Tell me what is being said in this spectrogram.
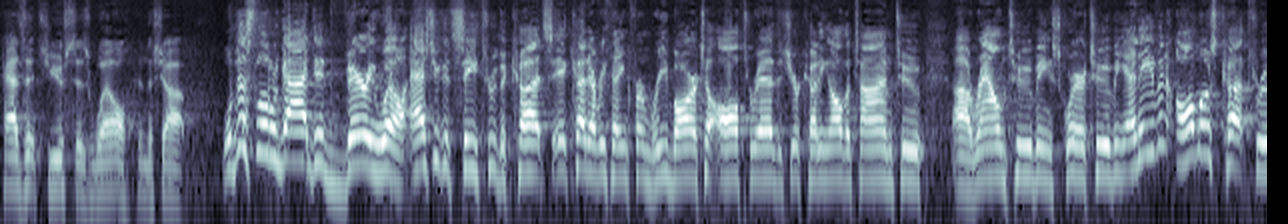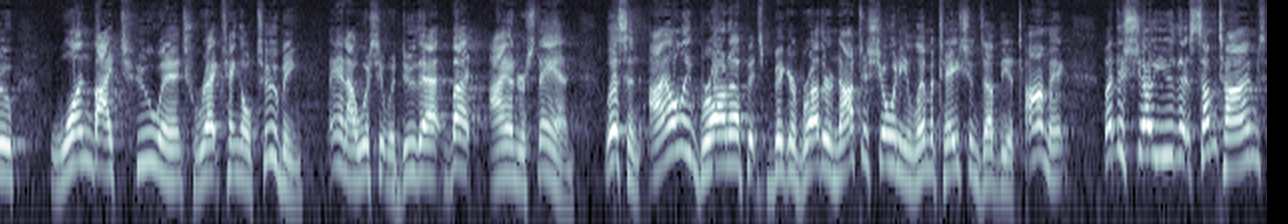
has its use as well in the shop. Well, this little guy did very well. As you could see through the cuts, it cut everything from rebar to all thread that you're cutting all the time to uh, round tubing, square tubing, and even almost cut through one by two inch rectangle tubing. Man, I wish it would do that, but I understand. Listen, I only brought up its bigger brother not to show any limitations of the atomic, but to show you that sometimes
